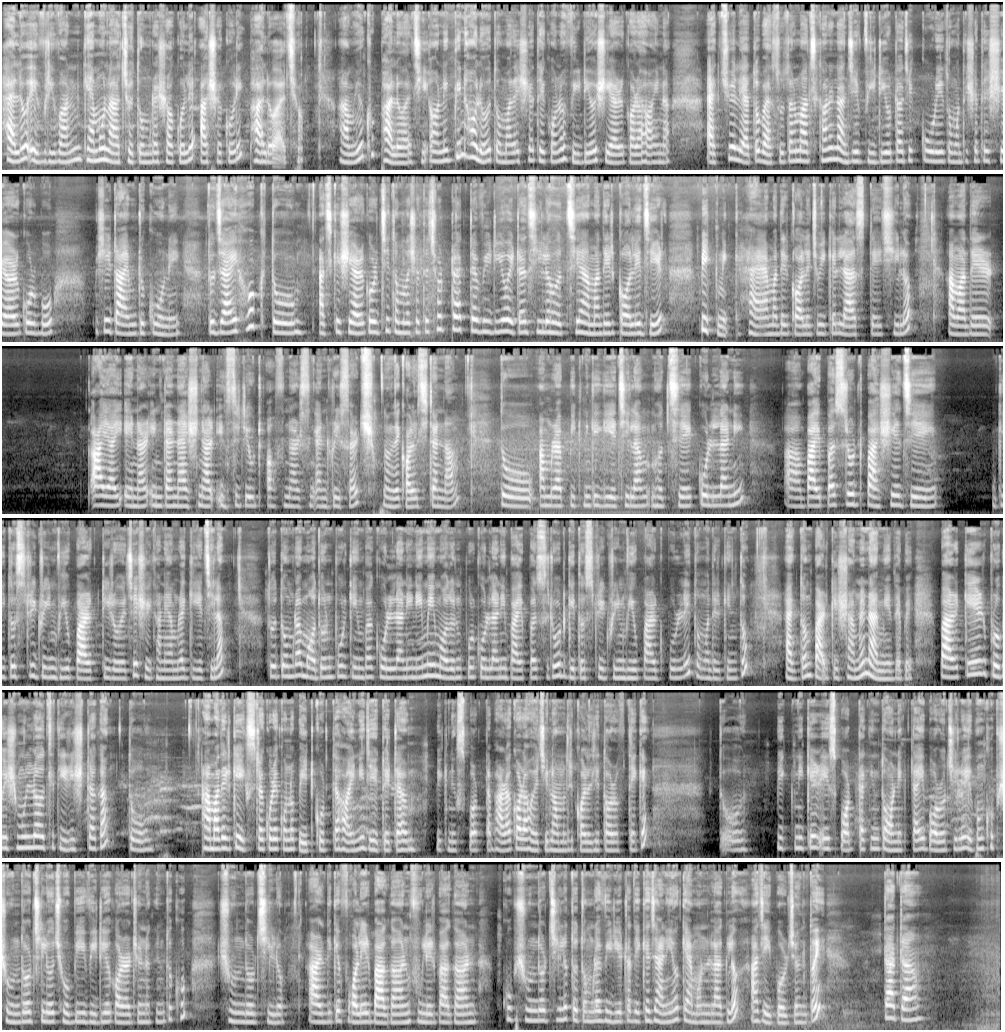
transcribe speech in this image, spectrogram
Hello everyone, কেমন আছো তোমরা সকলে? আশা করি ভালো আছো। আমিও খুব ভালো আছি। অনেক দিন হলো তোমাদের সাথে কোনো ভিডিও শেয়ার করা হয় না। অ্যাকচুয়ালি এত ব্যস্ততার মাঝখানে না যে ভিডিওটা যে করে তোমাদের সাথে শেয়ার করব, সেই টাইমটুকুও নেই। তো যাই হোক, তো আজকে শেয়ার করছি তোমাদের সাথে ছোট্ট একটা ভিডিও। এটা ছিল হচ্ছে আমাদের কলেজের পিকনিক। হ্যাঁ আমাদের কলেজ উইকের লাস্ট ডে ছিল। আমাদের IINR international institute of nursing and research, আমাদের কলেজটার নাম। তো আমরা পিকনিকে গিয়েছিলাম হচ্ছে কল্যাণী বাইপাস রোড পাশে যে গীতশ্রী গ্রিন ভিউ পার্কটি রয়েছে, সেখানে আমরা গিয়েছিলাম। তো তোমরা মদনপুর কিংবা কল্যাণী নেমে Madanpur Kalyani bypass road Geetashree green view park পড়লেই তোমাদের কিন্তু একদম পার্কের সামনে নামিয়ে দেবে। পার্কের প্রবেশ মূল্য হচ্ছে তিরিশ টাকা। তো আমাদেরকে এক্সট্রা করে কোনো পেড করতে হয়নি, যেহেতু এটা পিকনিক স্পটটা ভাড়া করা হয়েছিল আমাদের কলেজের তরফ থেকে। তো পিকনিকের এই স্পটটা কিন্তু অনেকটাই বড় ছিল এবং খুব সুন্দর ছিল। ছবি ভিডিও করার জন্য কিন্তু খুব সুন্দর ছিল। আর দিকে ফলের বাগান, ফুলের বাগান খুব সুন্দর ছিল। তো তোমরা ভিডিওটা দেখে জানিও কেমন লাগল। আজ এই পর্যন্তই। টাটা।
